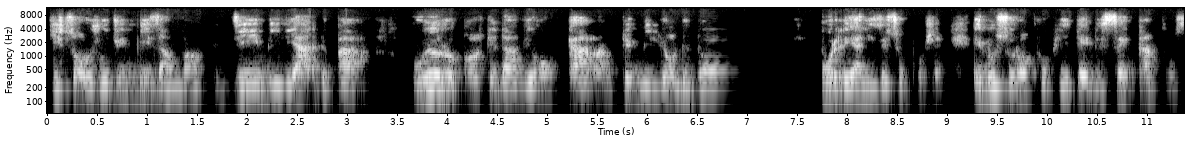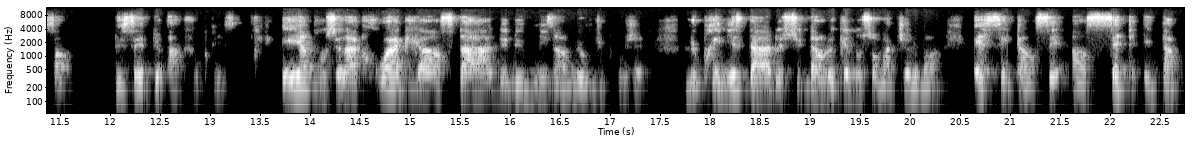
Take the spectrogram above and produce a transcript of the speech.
qui sont aujourd'hui mises en vente, 10 milliards de parts pour une récolte d'environ 40 millions de dollars pour réaliser ce projet. Et nous serons propriétaires de 50% de cette entreprise. Et il y a pour cela trois grands stades de mise en œuvre du projet. Le premier stade dans lequel nous sommes actuellement est séquencé en sept étapes.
